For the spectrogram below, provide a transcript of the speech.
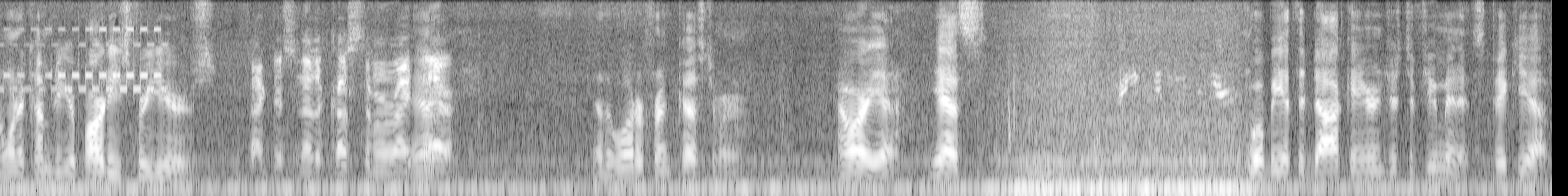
I want to come to your parties for years. In fact, there's another customer right Yeah. there. Another waterfront customer. How are you? Yes. We'll be at the dock here in just a few minutes. Pick you up.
